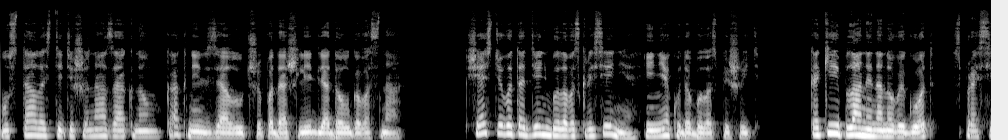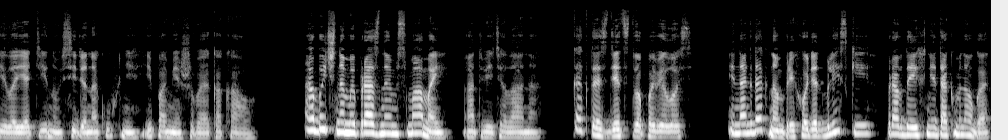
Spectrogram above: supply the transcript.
Усталость и тишина за окном как нельзя лучше подошли для долгого сна. К счастью, в этот день было воскресенье, и некуда было спешить. «Какие планы на Новый год?» – спросила я Тину, сидя на кухне и помешивая какао. «Обычно мы празднуем с мамой», – ответила она. «Как-то с детства повелось. Иногда к нам приходят близкие, правда, их не так много.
